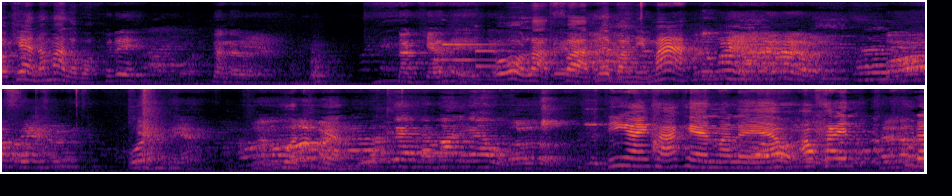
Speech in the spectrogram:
บ่แค่นเอามาแล้วบ่ไม่ได้นั่นน่ะนั่นแค่ไหนโอ้หลาดฝาดเลยบาดนี้มาไม่ไม่ไม่ไม่บอสเนี่ยโอ้ยเนี่ยปวดแขนแกมาแล้วเออนี่ไงคะแคนมาแล้ว เอาใครผู้ใด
